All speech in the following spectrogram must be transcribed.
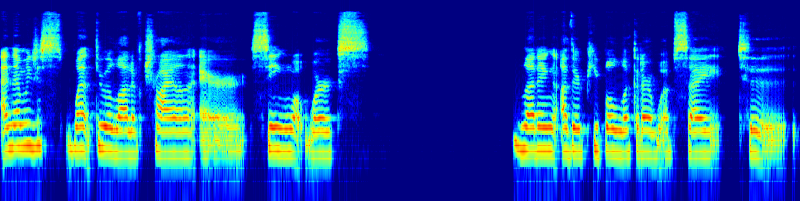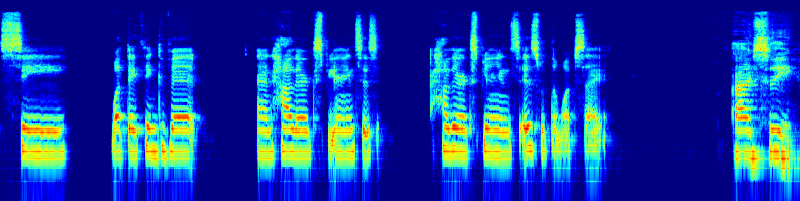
And then we just went through a lot of trial and error, seeing what works, letting other people look at our website to see what they think of it and how their experience is how their experience is with the website. I see.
